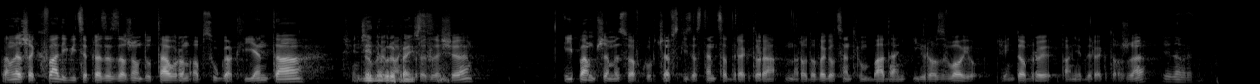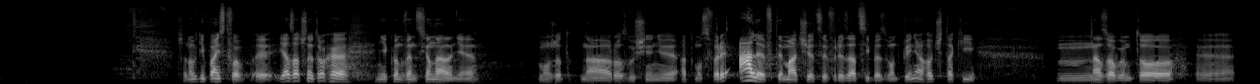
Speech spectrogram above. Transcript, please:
Pan Leszek Chwalik, wiceprezes zarządu Tauron Obsługa Klienta. Dzień, Dzień dobry, dobry panie państwu. prezesie. I pan Przemysław Kurczewski, zastępca dyrektora Narodowego Centrum Badań i Rozwoju. Dzień dobry, panie dyrektorze. Dzień dobry. Szanowni Państwo, y, ja zacznę trochę niekonwencjonalnie, może na rozluźnienie atmosfery, ale w temacie cyfryzacji bez wątpienia, choć taki mm, nazwałbym to e,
